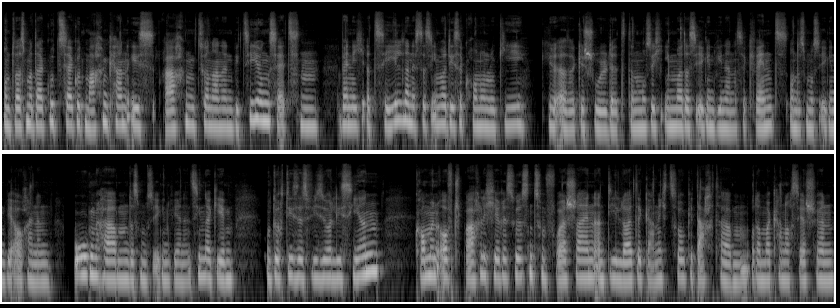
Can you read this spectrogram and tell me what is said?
Und was man da gut, sehr gut machen kann, ist Sprachen zueinander in Beziehung setzen. Wenn ich erzähle, dann ist das immer dieser Chronologie also geschuldet. Dann muss ich immer das irgendwie in einer Sequenz und es muss irgendwie auch einen Bogen haben, das muss irgendwie einen Sinn ergeben. Und durch dieses Visualisieren kommen oft sprachliche Ressourcen zum Vorschein, an die Leute gar nicht so gedacht haben. Oder man kann auch sehr schön,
